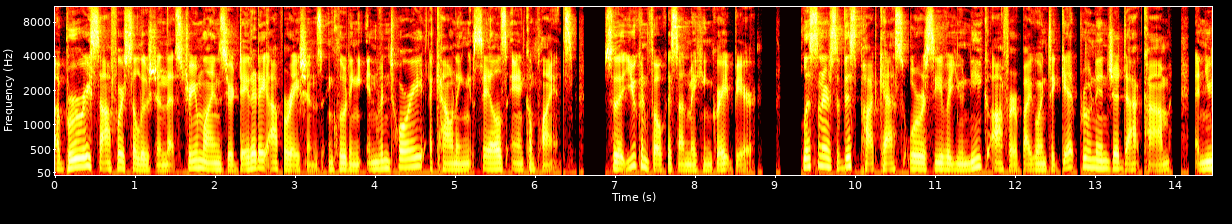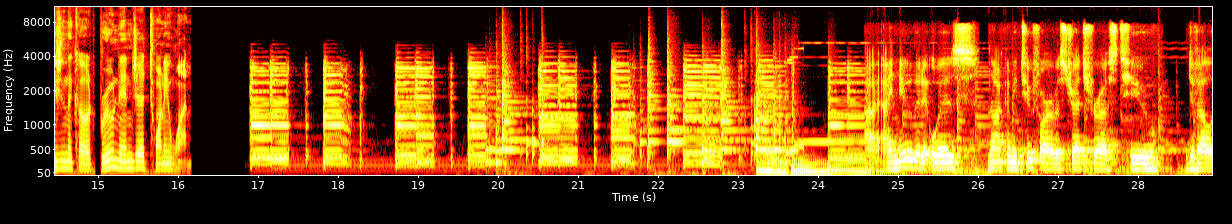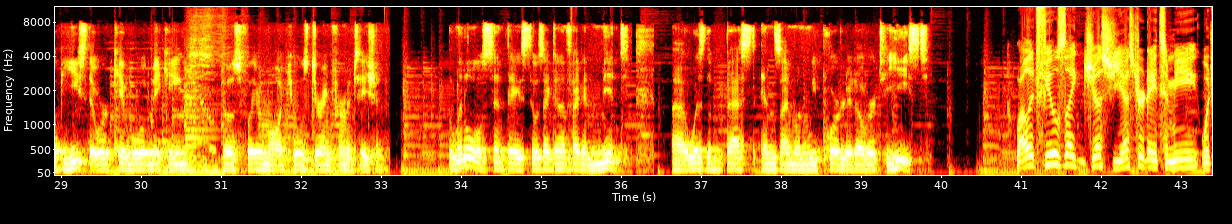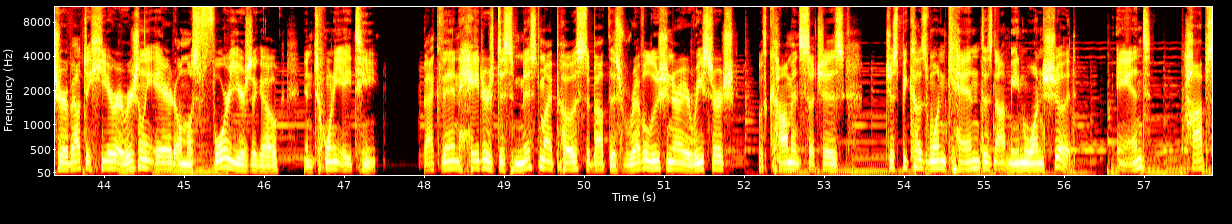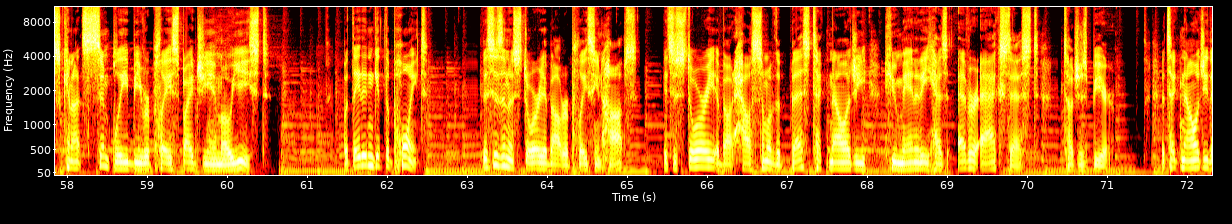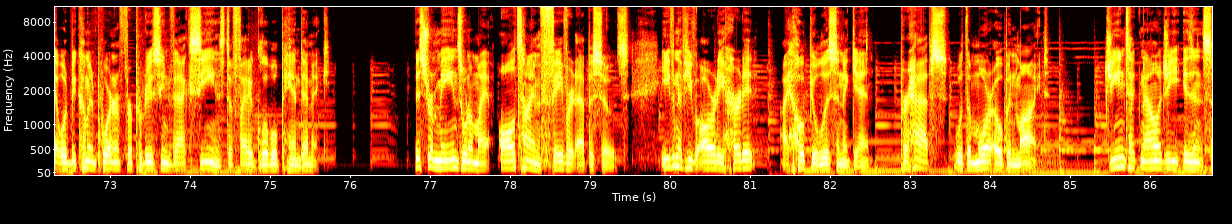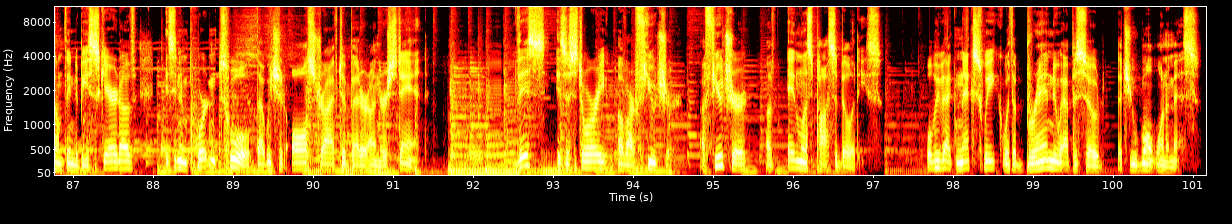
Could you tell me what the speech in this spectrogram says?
a brewery software solution that streamlines your day to day operations, including inventory, accounting, sales, and compliance, so that you can focus on making great beer. Listeners of this podcast will receive a unique offer by going to getbrewninja.com and using the code BrewNinja21. I knew that it was not going to be too far of a stretch for us to develop yeast that were capable of making those flavor molecules during fermentation. The linalool synthase that was identified in mint uh, was the best enzyme when we ported it over to yeast. While it feels like just yesterday to me, what you're about to hear originally aired almost four years ago in 2018. Back then, haters dismissed my posts about this revolutionary research with comments such as, just because one can does not mean one should, and hops cannot simply be replaced by GMO yeast. But they didn't get the point. This isn't a story about replacing hops, it's a story about how some of the best technology humanity has ever accessed touches beer. A technology that would become important for producing vaccines to fight a global pandemic. This remains one of my all time favorite episodes. Even if you've already heard it, I hope you'll listen again, perhaps with a more open mind. Gene technology isn't something to be scared of, it's an important tool that we should all strive to better understand. This is a story of our future a future of endless possibilities. We'll be back next week with a brand new episode that you won't want to miss.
